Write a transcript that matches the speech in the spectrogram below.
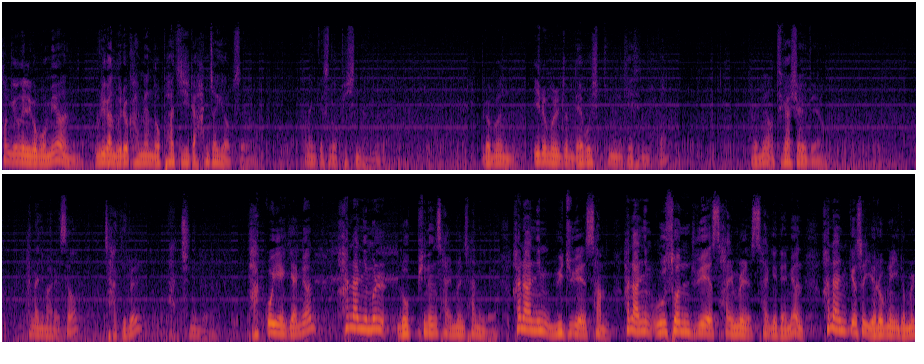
성경을 읽어보면 우리가 노력하면 높아지리라 한 적이 없어요. 하나님께서 거예요. 여러분 이름을 좀 내고 싶은 분 계십니까? 그러면 어떻게 하셔야 돼요? 하나님 안에서 자기를 낮추는 거예요. 바꿔 얘기하면 하나님을 높이는 삶을 사는 거예요. 하나님 위주의 삶, 하나님 우선주의 삶을 살게 되면 하나님께서 여러분의 이름을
